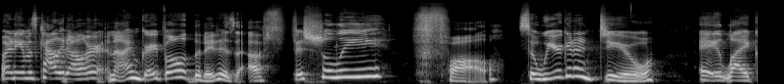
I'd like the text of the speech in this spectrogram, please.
My name is Callie Dauler, and I'm grateful that it is officially fall. So we are gonna do a like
